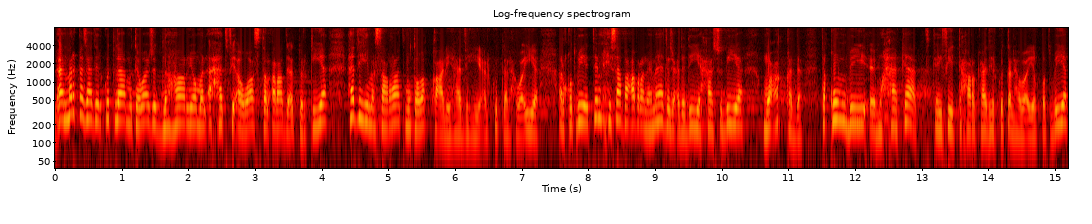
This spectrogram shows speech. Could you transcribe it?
الآن مركز هذه الكتلة متواجد نهار يوم الأحد في أواسط الأراضي التركية. هذه مسارات متوقعة لهذه الكتلة الهوائية القطبية. يتم حسابها عبر نماذج عددية حاسوبية معقدة. تقوم بمحاكاة كيفية تحرك هذه الكتلة الهوائية القطبية.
